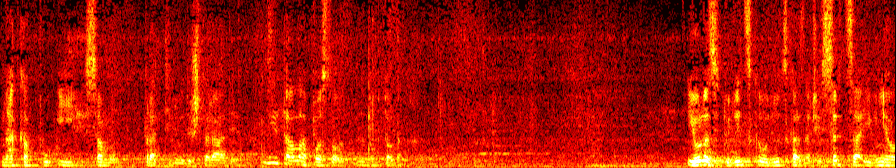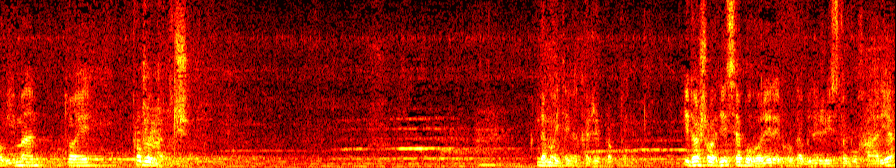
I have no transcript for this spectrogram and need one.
na kapu i samo prati ljudi šta rade. Nije ta Allah poslao zbog toga i ulaziti u ljudska, u ljudska, znači srca i u njihov iman, to je problematično. Nemojte ga, kaže, prokliniti. I došao od Isa Buhorire, koga bileži isto Buharija,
